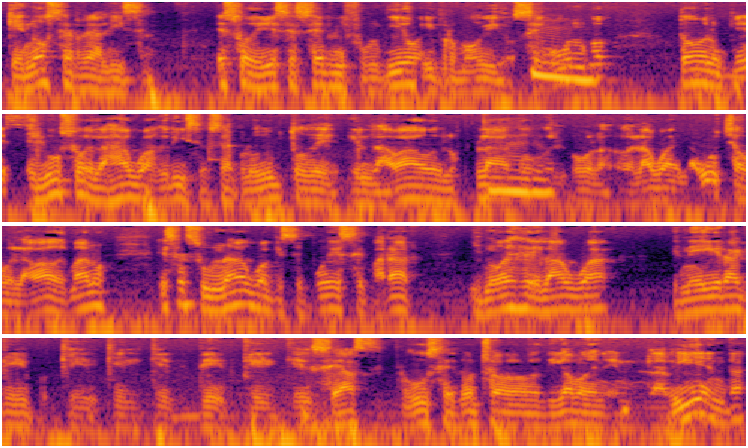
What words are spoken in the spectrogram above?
que no se realiza. Eso debiese ser difundido y promovido. Mm. Segundo, todo lo que es el uso de las aguas grises, o sea, producto del lavado de los platos, o, el, agua de la ducha o el lavado de manos, esa es un agua que se puede separar y no es del agua negra que, que, que, que, se hace, produce en otro, digamos, en, la vivienda,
